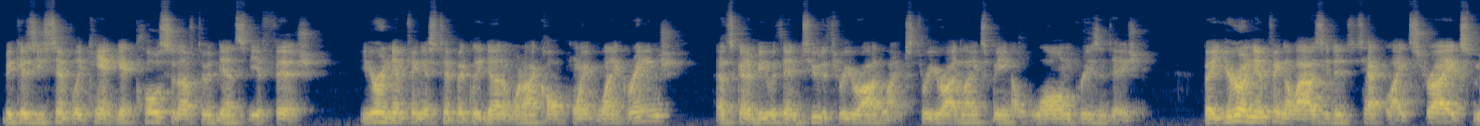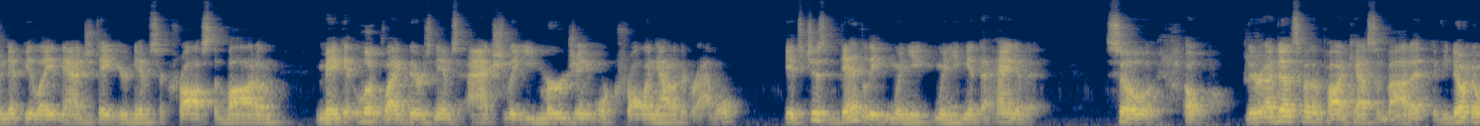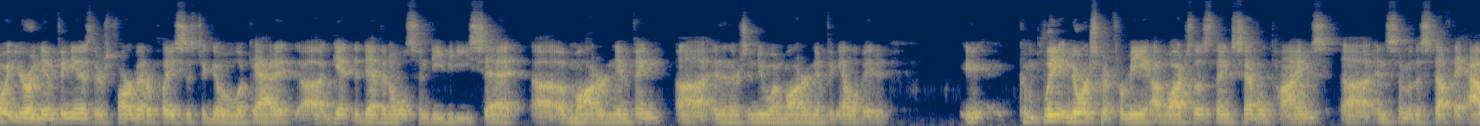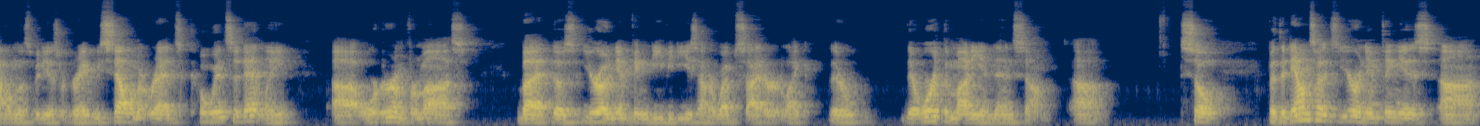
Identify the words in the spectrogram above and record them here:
because you simply can't get close enough to a density of fish. Euro nymphing is typically done at what i call point blank range that's going to be within two to three rod lengths, three rod lengths being a long presentation. But Euro nymphing allows you to detect light strikes, manipulate and agitate your nymphs across the bottom, make it look like there's nymphs actually emerging or crawling out of the gravel. It's just deadly when you when you get the hang of it. So, oh, there I've done some other podcasts about it. If you don't know what Euro nymphing is, there's far better places to go look at it. Uh, get the Devin Olsen DVD set uh, of modern nymphing, uh, and then there's a new one, Modern Nymphing Elevated. complete endorsement for me. I've watched those things several times, uh, and some of the stuff they have on those videos are great. We sell them at Reds, coincidentally. Uh, order them from us, but those Euro nymphing DVDs on our website are like they're they're worth the money and then some. Uh, so but the downside to Euro nymphing is uh,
